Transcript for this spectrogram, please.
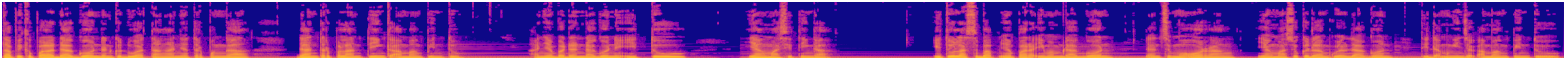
Tapi kepala Dagon dan kedua tangannya terpenggal dan terpelanting ke ambang pintu. Hanya badan Dagon yang itu yang masih tinggal. Itulah sebabnya para imam Dagon dan semua orang yang masuk ke dalam kuil Dagon tidak menginjak ambang pintu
